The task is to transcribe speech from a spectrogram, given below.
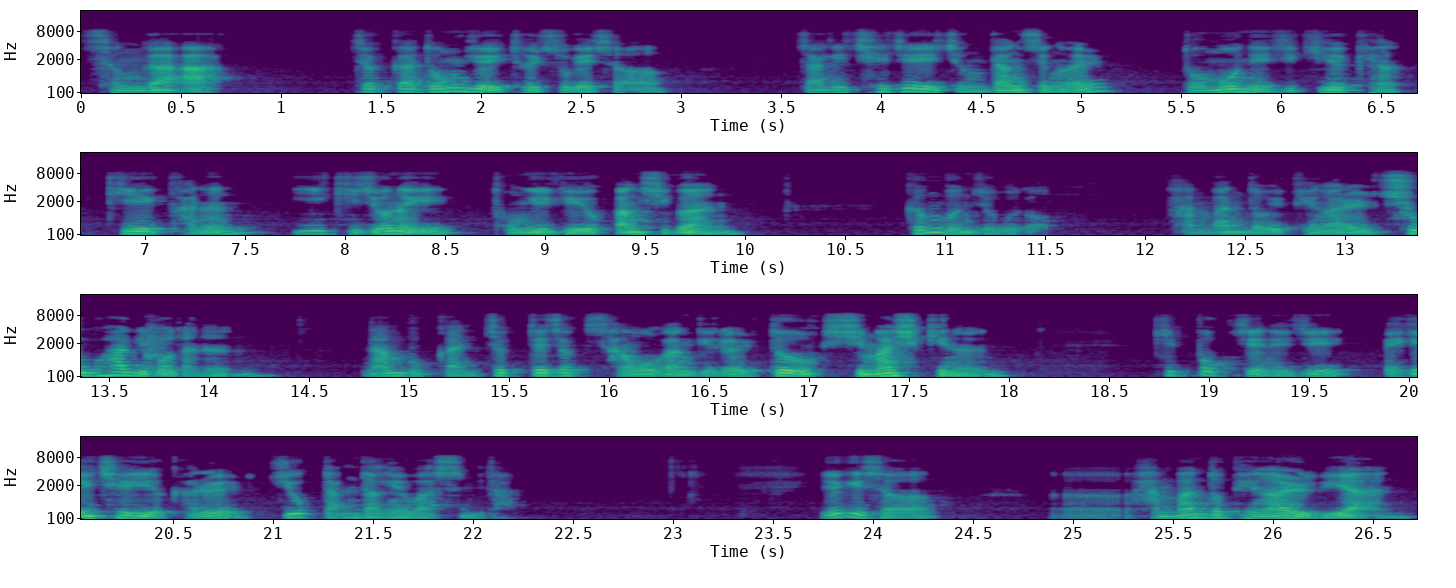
성과 악, 적과 동조의 틀 속에서 자기 체제의 정당성을 도모 내지 기획하는 이 기존의 동일 교육 방식은 근본적으로 한반도의 평화를 추구하기보다는 남북 간 적대적 상호관계를 더욱 심화시키는 기폭제 내지 매개체의 역할을 쭉 담당해 왔습니다. 여기서 어, 한반도 평화를 위한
